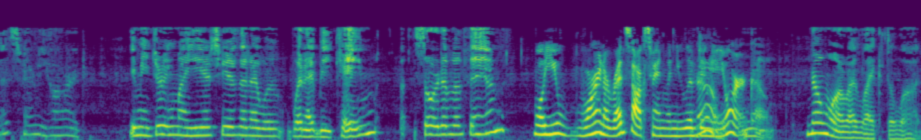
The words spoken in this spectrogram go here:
That's very hard. You mean during my years here that I was, when I became sort of a fan? Well, you weren't a Red Sox fan when you lived in New York. No. Nomar I liked a lot.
